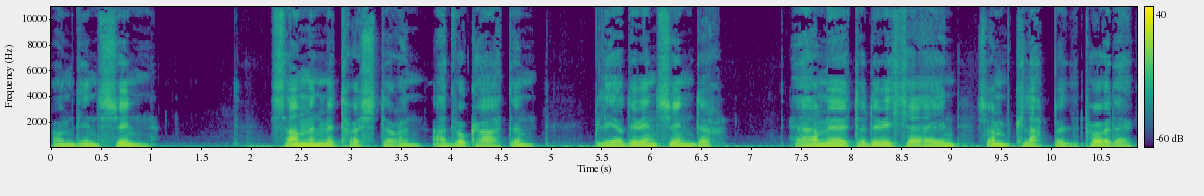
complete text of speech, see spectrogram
om din synd. Sammen med trøsteren, advokaten, blir du en synder. Her møter du ikke en som klapper på deg,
